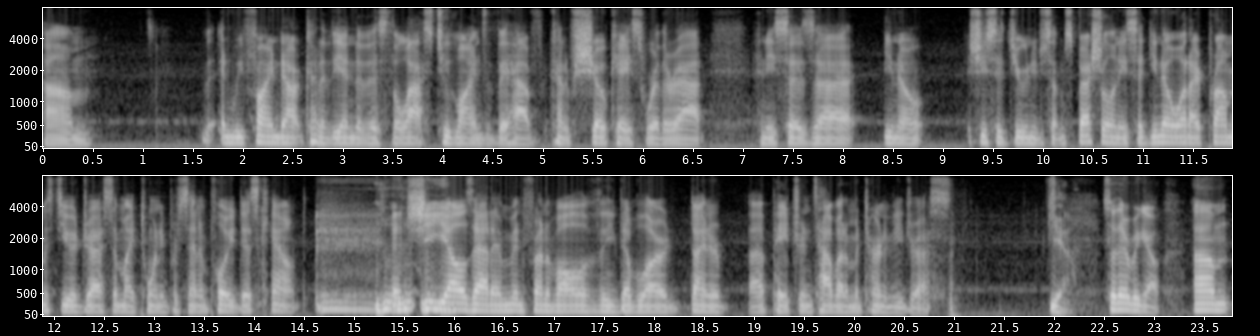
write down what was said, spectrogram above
Um and we find out kind of the end of this the last two lines that they have kind of showcase where they're at. And he says uh you know she said you're going to do something special. And he said you know what? I promised you a dress at my 20% employee discount. And she yells at him in front of all of the double r diner uh, patrons how about a maternity dress Yeah. so there we go. Um,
